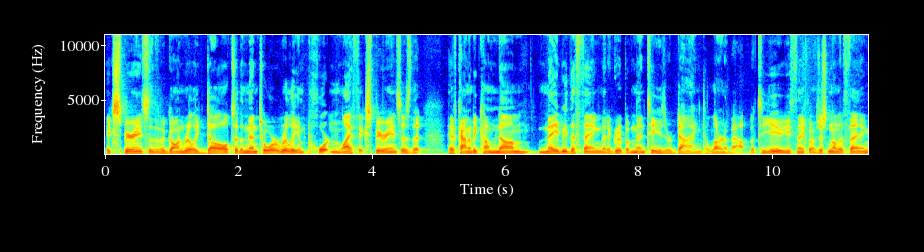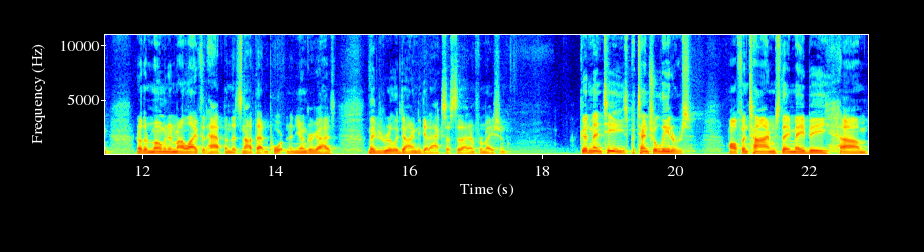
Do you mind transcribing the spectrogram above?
experiences that have gone really dull to the mentor, really important life experiences that have kind of become numb, may be the thing that a group of mentees are dying to learn about. But to you, you think, well, it's just another thing, another moment in my life that happened that's not that important. And younger guys may be really dying to get access to that information. Good mentees, potential leaders. Oftentimes, they may be um,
